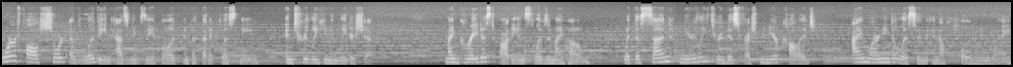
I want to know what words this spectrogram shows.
or falls short of living as an example of empathetic listening and truly human leadership. My greatest audience lives in my home. With a son nearly through his freshman year of college, I'm learning to listen in a whole new way.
